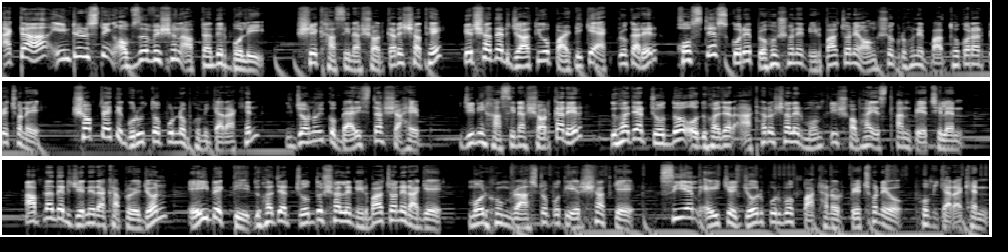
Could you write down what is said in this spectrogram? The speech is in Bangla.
একটা ইন্টারেস্টিং অবজারভেশন আপনাদের বলি। শেখ হাসিনা সরকারের সাথে এরশাদের জাতীয় পার্টিকে এক প্রকারের হোস্টেস করে প্রহসনের নির্বাচনে অংশগ্রহণে বাধ্য করার পেছনে সবচাইতে গুরুত্বপূর্ণ ভূমিকা রাখেন জনৈক ব্যারিস্টার সাহেব, যিনি হাসিনা সরকারের দুহাজার চোদ্দ ও দু হাজার আঠারো সালের মন্ত্রিসভায় স্থান পেয়েছিলেন। আপনাদের জেনে রাখা প্রয়োজন, এই ব্যক্তি দুহাজার চোদ্দ সালে নির্বাচনের আগে মরহুম রাষ্ট্রপতি এরশাদকে সিএমএইচ জোরপূর্বক পাঠানোর পেছনেও ভূমিকা রাখেন।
